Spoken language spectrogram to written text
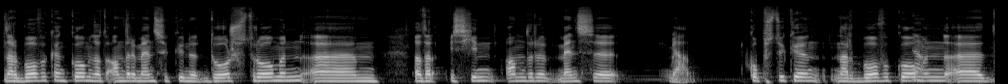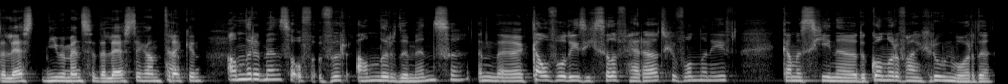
naar boven kan komen, dat andere mensen kunnen doorstromen, um, dat er misschien andere mensen ja, kopstukken naar boven komen, ja. uh, de lijst, nieuwe mensen de lijsten gaan trekken. Ja. Andere mensen of veranderde mensen. Een uh, Calvo die zichzelf heruitgevonden heeft, kan misschien uh, de Connor van Groen worden.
